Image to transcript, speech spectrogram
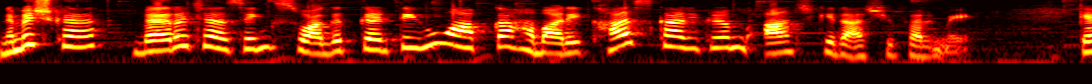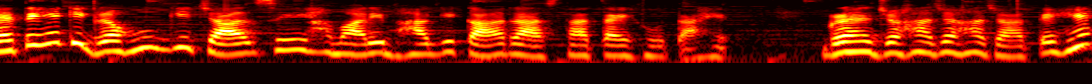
नमस्कार, मैं रचा सिंह स्वागत करती हूँ आपका हमारे खास कार्यक्रम आज के राशिफल में। कहते हैं कि ग्रहों की चाल से हमारे भाग्य का रास्ता तय होता है। ग्रह जहाँ जहाँ जाते हैं,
